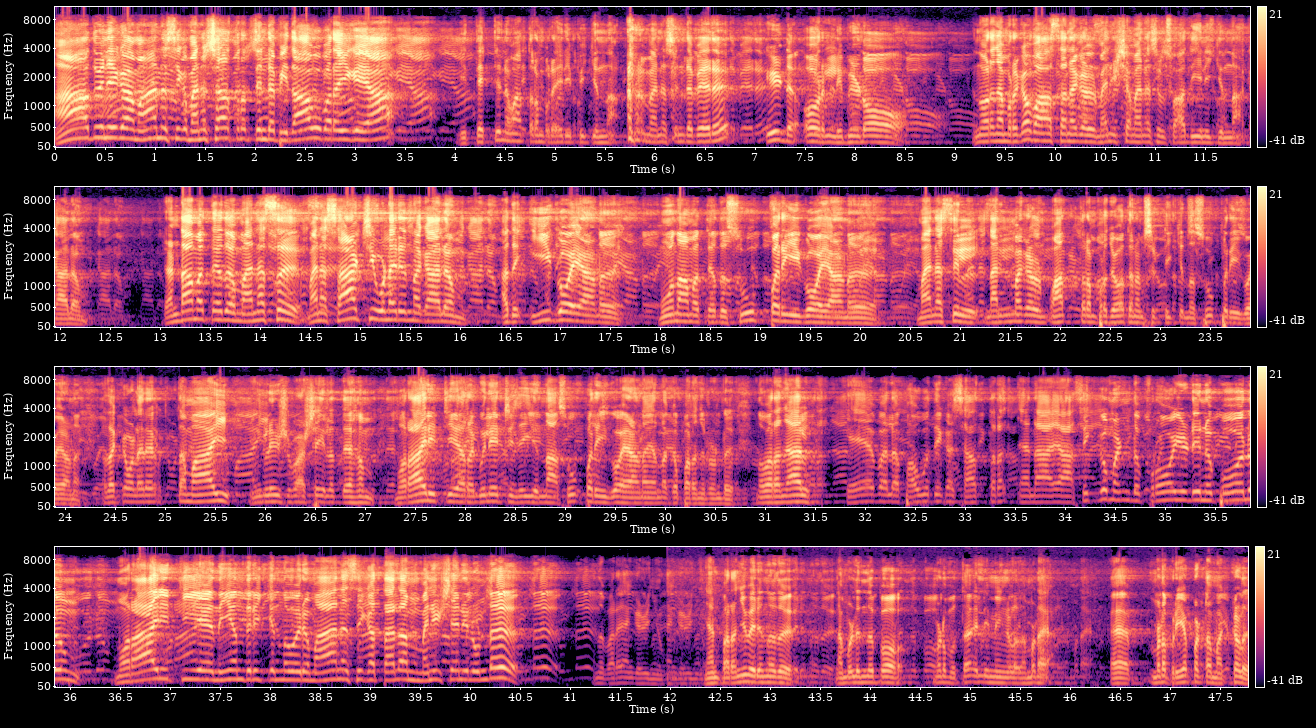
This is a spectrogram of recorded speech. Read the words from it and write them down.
ആധുനിക മാനസിക മനഃശാസ്ത്രത്തിന്റെ പിതാവ് പറയുകയാ ഈ തെറ്റിനെ മാത്രം പ്രേരിപ്പിക്കുന്ന മനസ്സിന്റെ പേര് ഇഡ് ഓർ ലിബിഡോ എന്ന് പറഞ്ഞ മൃഗവാസനകൾ മനുഷ്യ മനസ്സിൽ സ്വാധീനിക്കുന്ന കാലം. രണ്ടാമത്തേത് മനസ്സ് മനസാക്ഷി ഉണരുന്ന കാലം. അത് ഈഗോയാണ്. മൂന്നാമത്തേത് സൂപ്പർ ഈഗോയാണ്. മനസ്സിൽ നന്മകൾ മാത്രം പ്രചോദനം സൃഷ്ടിക്കുന്ന സൂപ്പർ ഈഗോയാണ്. അതൊക്കെ വളരെ വ്യക്തമായി ഇംഗ്ലീഷ് ഭാഷയിൽ അദ്ദേഹം മൊറാലിറ്റിയെ റെഗുലേറ്റ് ചെയ്യുന്ന സൂപ്പർ ഈഗോയാണ് എന്നൊക്കെ പറഞ്ഞിട്ടുണ്ട്. എന്ന് പറഞ്ഞാൽ കേവല ഭൗതിക ശാസ്ത്രജ്ഞനായ സിഗ്മണ്ട് ഫ്രോയിഡിന് പോലും മൊറാലിറ്റിയെ നിയന്ത്രിക്കുന്ന ഒരു മാനസിക തലം മനുഷ്യനിലുണ്ട് എന്ന് പറയാൻ കഴിഞ്ഞു. ഞാൻ പറഞ്ഞു വരുന്നത് നമ്മൾ ഇന്നിപ്പോ നമ്മുടെ മുത്താലിമ്യങ്ങൾ നമ്മുടെ നമ്മുടെ പ്രിയപ്പെട്ട മക്കൾ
